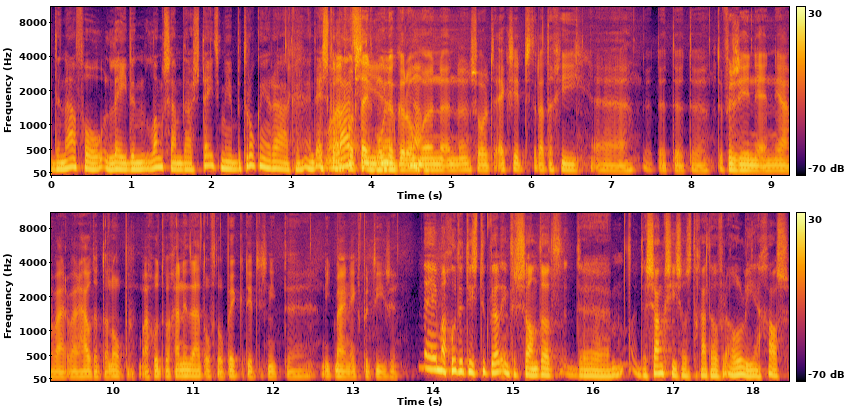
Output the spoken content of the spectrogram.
de NAVO-leden langzaam daar steeds meer betrokken in raken. En de Maar escalatie... het wordt steeds eh, moeilijker om ja. een, een, een soort exit-strategie eh, te, te, te, te verzinnen. En ja, waar, waar houdt het dan op? Maar goed, we gaan inderdaad off-topic. Dit is niet, eh, niet mijn expertise. Nee, maar goed, het is natuurlijk wel interessant dat de, de sancties als het gaat over olie en gas.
